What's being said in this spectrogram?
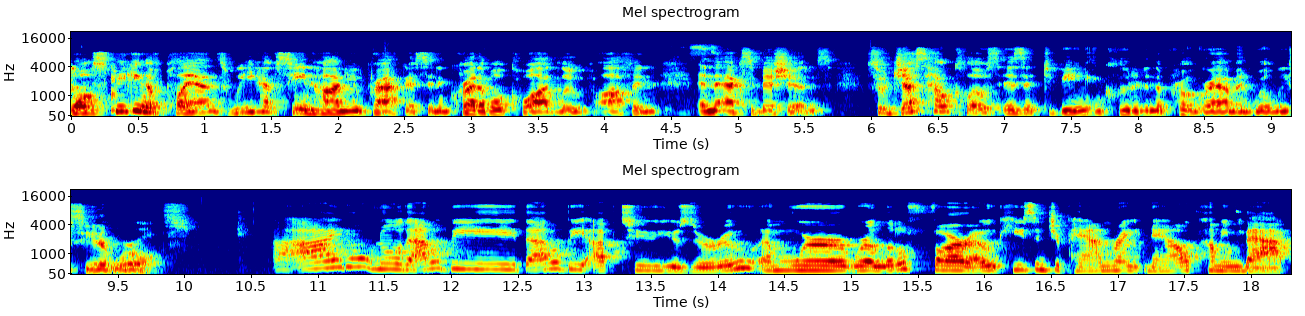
well, speaking of plans, we have seen Hanyu practice an incredible quad loop often in the exhibitions. So, just how close is it to being included in the program, and will we see it at Worlds? I don't know. That'll be that'll be up to Yuzuru, and we're we're a little far out. He's in Japan right now, coming back.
